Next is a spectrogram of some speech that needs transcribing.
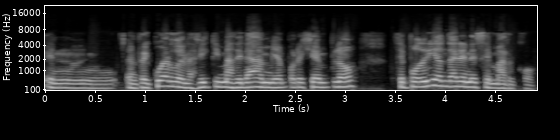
en, recuerdo de las víctimas de la AMIA, por ejemplo, se podrían dar en ese marco.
